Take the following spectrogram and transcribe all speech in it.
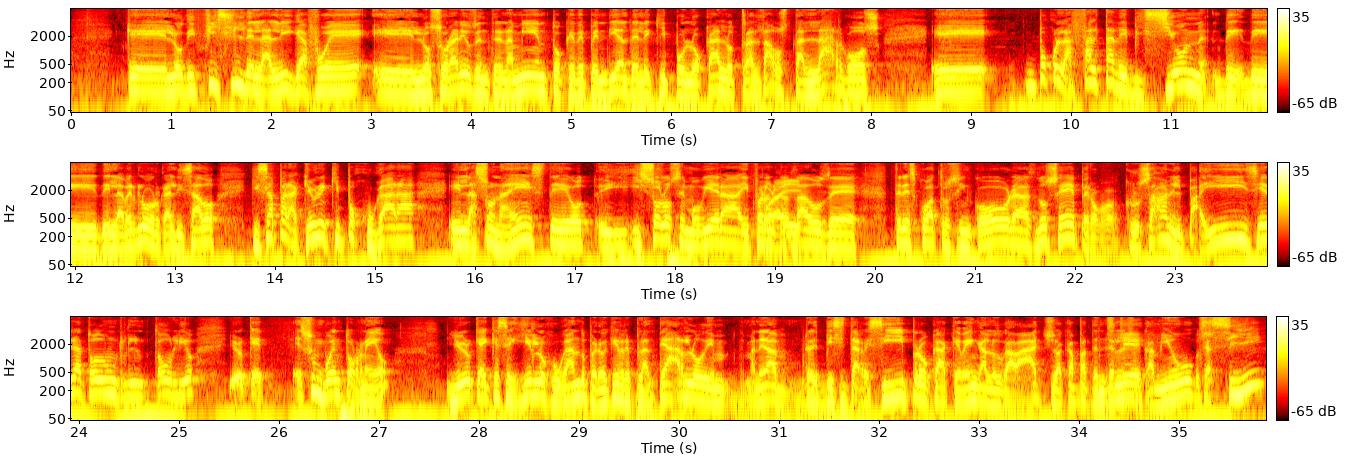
que lo difícil de la liga fue eh, los horarios de entrenamiento que dependían del equipo local, los traslados tan largos, eh, un poco la falta de visión de, de- del haberlo organizado, quizá para que un equipo jugara en la zona este o- y, y solo se moviera y fueran traslados de 3, 4, 5 horas, no sé, pero cruzaban el país y era todo un, todo un lío. Yo creo que es un buen torneo. Yo creo que hay que seguirlo jugando, pero hay que replantearlo de, de manera re- visita recíproca, que vengan los gabachos acá para atenderle que, su camión. O sea, sí,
